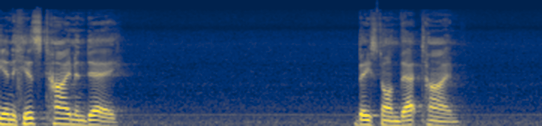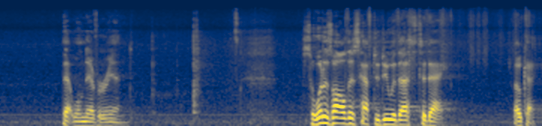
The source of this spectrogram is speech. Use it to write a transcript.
in his time and day based on that time that will never end. So, what does all this have to do with us today? Okay,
